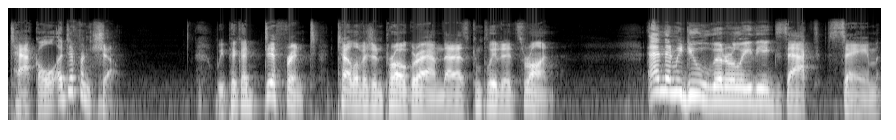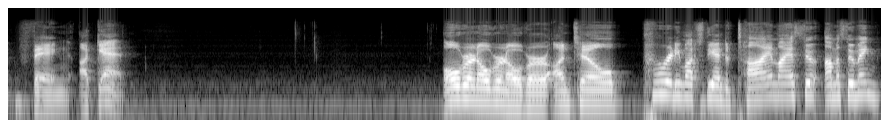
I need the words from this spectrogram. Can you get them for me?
tackle a different show. We pick a different television program that has completed its run. And then we do literally the exact same thing again. Over and over and over until pretty much the end of time, I assume I'm assuming.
